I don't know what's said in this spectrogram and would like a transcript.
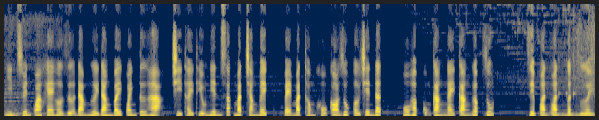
nhìn xuyên qua khe hở giữa đám người đang vây quanh Tư Hạ, chỉ thấy thiếu niên sắc mặt trắng bệch, vẻ mặt thống khổ co rúm ở trên đất, hô hấp cũng càng ngày càng gấp rút. Diệp Oản Oản ngẩn người,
